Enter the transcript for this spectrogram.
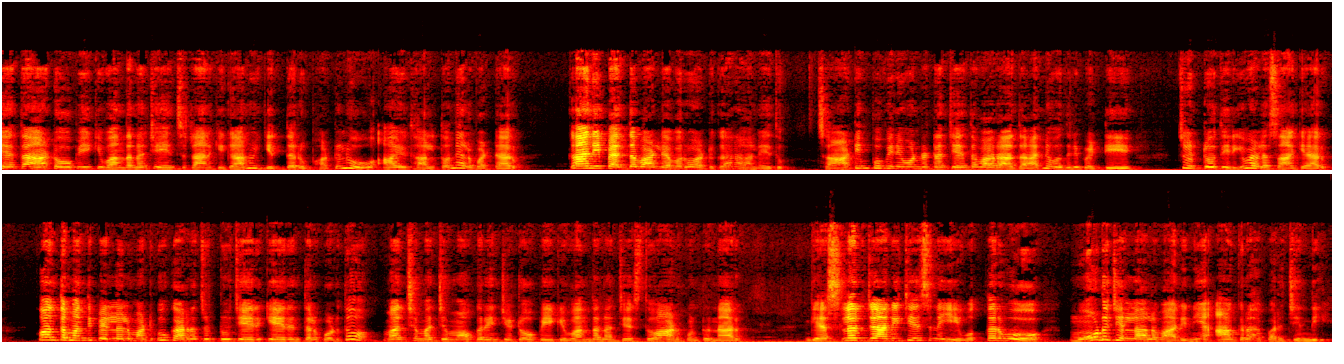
చేత టోపీకి వందనం చేయించడానికి గాను ఇద్దరు భటులు ఆయుధాలతో నిలబడ్డారు. కానీ పెద్దవాళ్ళెవరూ అటుగా రాలేదు. చాటింపు విని ఉండటం చేత వారు ఆ దారిని వదిలిపెట్టి చుట్టూ తిరిగి వెళ్ళసాగారు. కొంతమంది పిల్లలు మటుకు కర్ర చుట్టూ చేరి కేరింతలు కొడుతూ మధ్య మధ్య మోకరించి టోపీకి వందనం చేస్తూ ఆడుకుంటున్నారు. గెస్లర్ జారీ చేసిన ఈ ఉత్తర్వు మూడు జిల్లాల వారిని ఆగ్రహపరిచింది.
